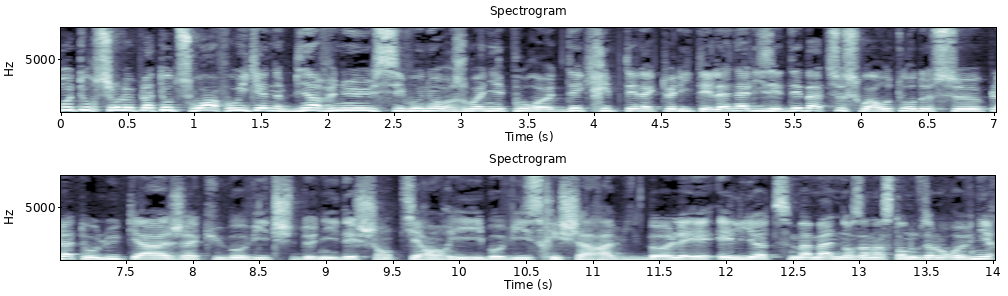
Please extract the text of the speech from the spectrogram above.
Retour sur le plateau de Soir Info Week-end, bienvenue si vous nous rejoignez pour euh, décrypter l'actualité, l'analyser, débattre ce soir autour de ce plateau. Lucas Jakubowicz, Denis Deschamps, Pierre-Henri Bovis, Richard Abitbol et Elliot Maman. Dans un instant, nous allons revenir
